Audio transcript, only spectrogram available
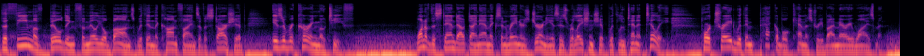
the theme of building familial bonds within the confines of a starship is a recurring motif. One of the standout dynamics in Rayner's journey is his relationship with Lieutenant Tilly, portrayed with impeccable chemistry by Mary Wiseman.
